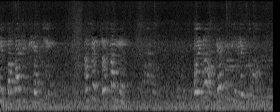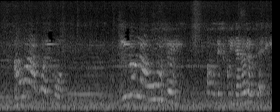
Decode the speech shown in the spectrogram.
Que papá decida quién. Acepto, está bien. Bueno, ve a decirle tú. Ahora juego. Y no la uses. Oh, descuida, no la usaré.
